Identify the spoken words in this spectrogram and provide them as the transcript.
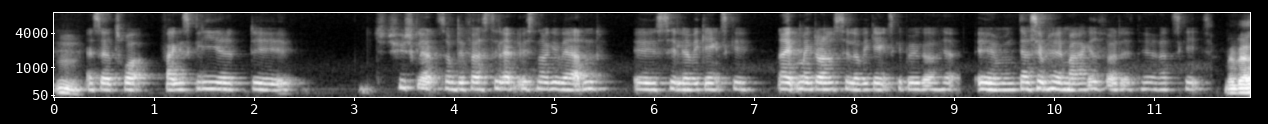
Mm. Altså jeg tror faktisk lige, at øh, Tyskland som det første land, hvis nok i verden, øh, sælger veganske, nej, McDonald's sælger veganske bøger her. Øhm, der er simpelthen et marked for det, det er ret sket. Men hvad,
